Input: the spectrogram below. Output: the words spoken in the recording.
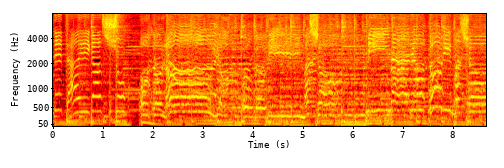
で大合唱。踊ろうよ。踊りましょう。みんなで踊りましょう。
